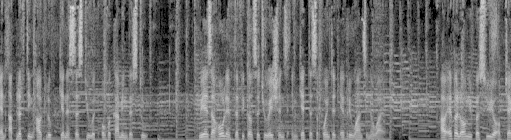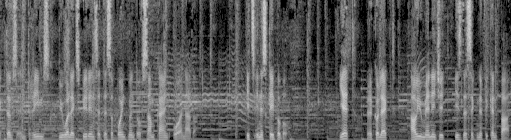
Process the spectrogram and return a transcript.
An uplifting outlook can assist you with overcoming this too. We as a whole have difficult situations and get disappointed every once in a while. However long you pursue your objectives and dreams, you will experience a disappointment of some kind or another. It's inescapable. Yet, recollect, how you manage it is the significant part.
